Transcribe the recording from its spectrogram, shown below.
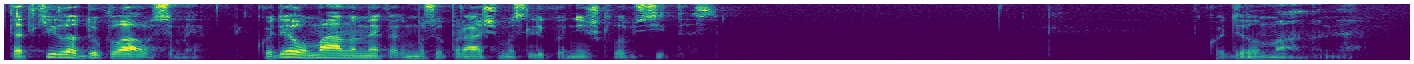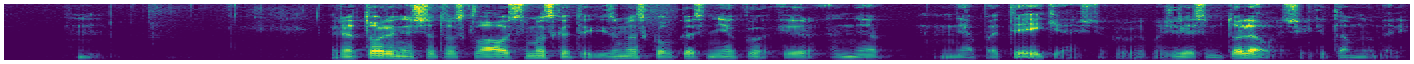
Tad kyla du klausimai. Kodėl manome, kad mūsų prašymas liko neišklausytas? Kodėl manome? Hm. Retorinis šitos klausimas, katekizmas kol kas nieko ir ne, nepateikia. Iš tikrųjų, pažiūrėsim toliau, čia kitam numerį.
